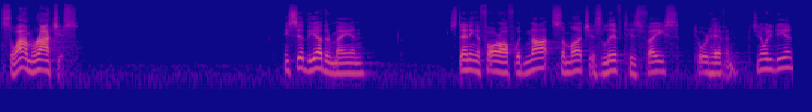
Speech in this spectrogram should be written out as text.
So I'm righteous. He said, The other man, standing afar off, would not so much as lift his face toward heaven. But you know what he did?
